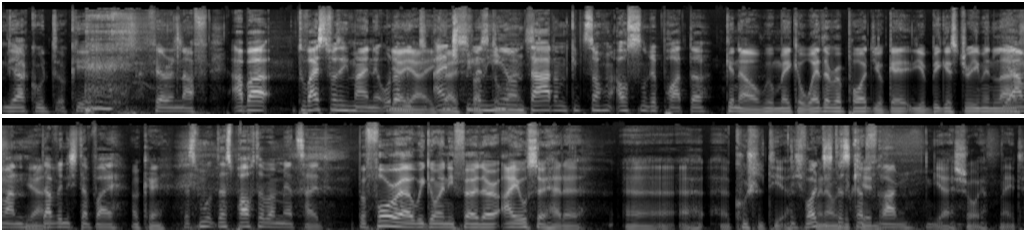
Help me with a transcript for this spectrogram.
Ja, gut, okay. Fair enough. Aber du weißt, was ich meine, oder? Ja, Mit ja, weiß, Einspielern hier und da, dann gibt es noch einen Außenreporter. Genau, we'll make a weather report, get your biggest dream in life. Ja, Mann, Yeah. da bin ich dabei. Okay. Das, das braucht aber mehr Zeit. Before uh, we go any further, I also had a, uh, a, a Kuscheltier. Ich wollte I dich das gerade fragen. Yeah, sure, mate.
